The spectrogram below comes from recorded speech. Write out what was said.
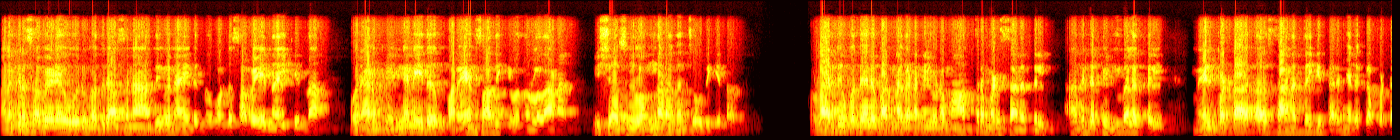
മലങ്കര സഭയുടെ ഒരു മദ്രാസന അധിപനായിരുന്നു കൊണ്ട് സഭയെ നയിക്കുന്ന ഒരാൾക്ക് എങ്ങനെ ഇത് പറയാൻ സാധിക്കുമെന്നുള്ളതാണ് വിശ്വാസികൾ ഒന്നടങ്കം ചോദിക്കുന്നത്. തൊള്ളായിരത്തി മുപ്പത്തിയേഴ് ഭരണഘടനയുടെ മാത്രം അടിസ്ഥാനത്തിൽ അതിന്റെ പിൻബലത്തിൽ മേൽപ്പെട്ട സ്ഥാനത്തേക്ക് തെരഞ്ഞെടുക്കപ്പെട്ട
